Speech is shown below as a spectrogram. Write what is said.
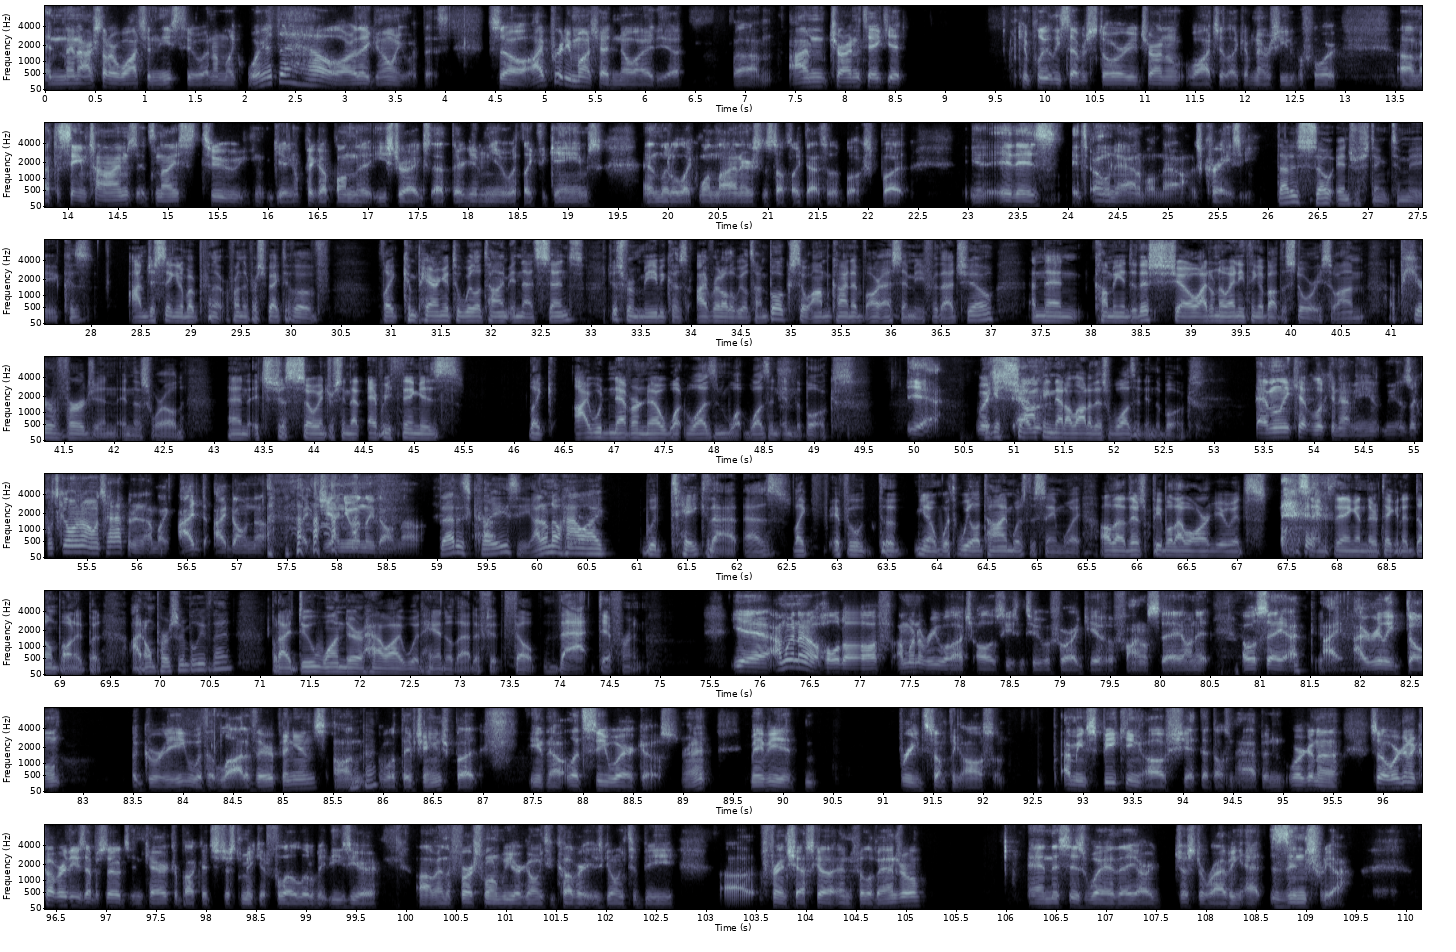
And then I started watching these two, and I'm like, where the hell are they going with this? So I pretty much had no idea. Um, I'm trying to take it completely separate story, trying to watch it like I've never seen it before. Um, at the same times, it's nice to you know, pick up on the Easter eggs that they're giving you with like the games and little like one liners and stuff like that to the books. But it- is its own animal now. It's crazy. That is so interesting to me because I'm just thinking about from the, from the perspective of like comparing it to Wheel of Time in that sense, just for me because I've read all the Wheel of Time books, so I'm kind of our SME for that show. And then coming into this show, I don't know anything about the story, so I'm a pure virgin in this world. And it's just so interesting that everything is like I would never know what was and what wasn't in the books. Yeah. Like it's shocking that a lot of this wasn't in the books. Emily kept looking at me. It was like, "What's going on? What's happening?" I'm like, "I, I don't know. I genuinely don't know." That is uh, crazy. I don't know how I would take that as like if it, the you know with Wheel of Time was the same way. Although there's people that will argue it's the same thing and they're taking a dump on it, but I don't personally believe that. But I do wonder how I would handle that if it felt that different. Yeah, I'm gonna hold off. I'm gonna rewatch all of season two before I give a final say on it. I will say Okay. I, I, I really don't agree with a lot of their opinions on Okay. what they've changed, but you know, let's see where it goes. Right? Maybe it breeds something awesome. I mean, speaking of shit that doesn't happen, we're gonna so we're gonna cover these episodes in character buckets just to make it flow a little bit easier. Um, and the first one we are going to cover is going to be uh, Francesca and Filavandrel and this is where they are just arriving at Xin'trea,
